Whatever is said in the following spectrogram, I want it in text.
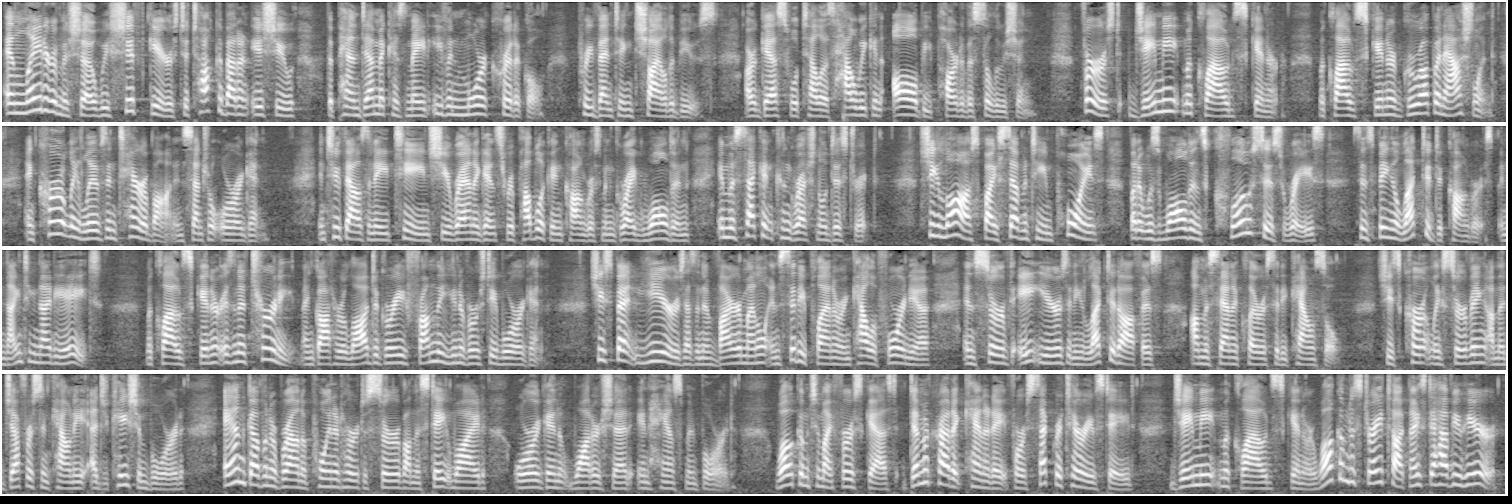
And later in the show, we shift gears to talk about an issue the pandemic has made even more critical preventing child abuse. Our guests will tell us how we can all be part of a solution. First, Jamie McLeod Skinner. McLeod Skinner grew up in Ashland and currently lives in Terrebonne in Central Oregon. In 2018, she ran against Republican Congressman Greg Walden in the 2nd Congressional District. She lost by 17 points, but it was Walden's closest race since being elected to Congress in 1998. McLeod Skinner is an attorney and got her law degree from the University of Oregon. She spent years as an environmental and city planner in California and served eight years in elected office on the Santa Clara City Council. She's currently serving on the Jefferson County Education Board, and Governor Brown appointed her to serve on the statewide Oregon Watershed Enhancement Board. Welcome to my first guest, Democratic candidate for Secretary of State, Jamie McLeod Skinner. Welcome to Straight Talk. Nice to have you here.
